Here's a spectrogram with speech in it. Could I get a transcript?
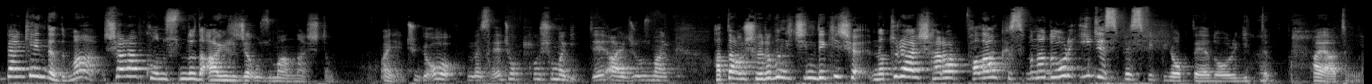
ben kendi adıma şarap konusunda da ayrıca uzmanlaştım. Hani çünkü o mesela çok hoşuma gitti. Ayrıca uzman hatta o şarabın içindeki natürel şarap falan kısmına doğru iyice spesifik bir noktaya doğru gittim hayatımda.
